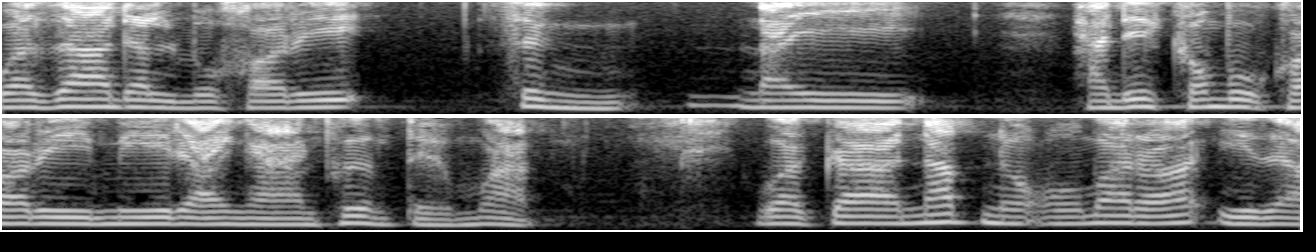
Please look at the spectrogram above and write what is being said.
วาซาดัลบุคอรีซึ่งในฮะดิษของบุคอรีมีรายงานเพิ่มเติมว่าวากานับโนอุมารอิดะ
